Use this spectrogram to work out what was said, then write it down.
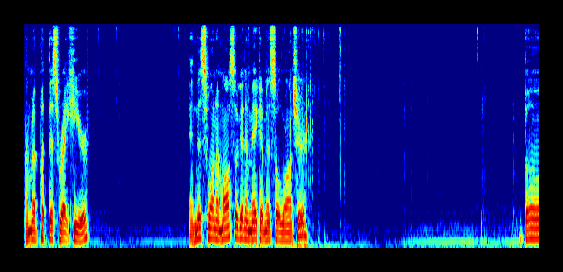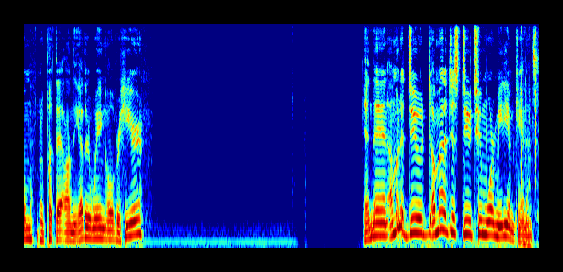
I'm going to put this right here. And this one I'm also going to make a missile launcher. Boom. I'm going to put that on the other wing over here. And then I'm going to do, I'm going to just do two more medium cannons.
